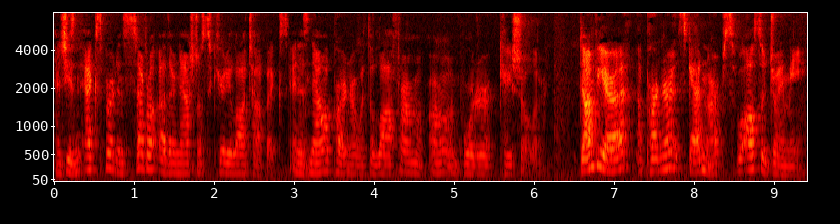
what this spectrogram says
and she's an expert in several other national security law topics and is now a partner with the law firm of Arnold Porter Kaye Scholer. Don Vieira, a partner at Skadden Arps, will also join me.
